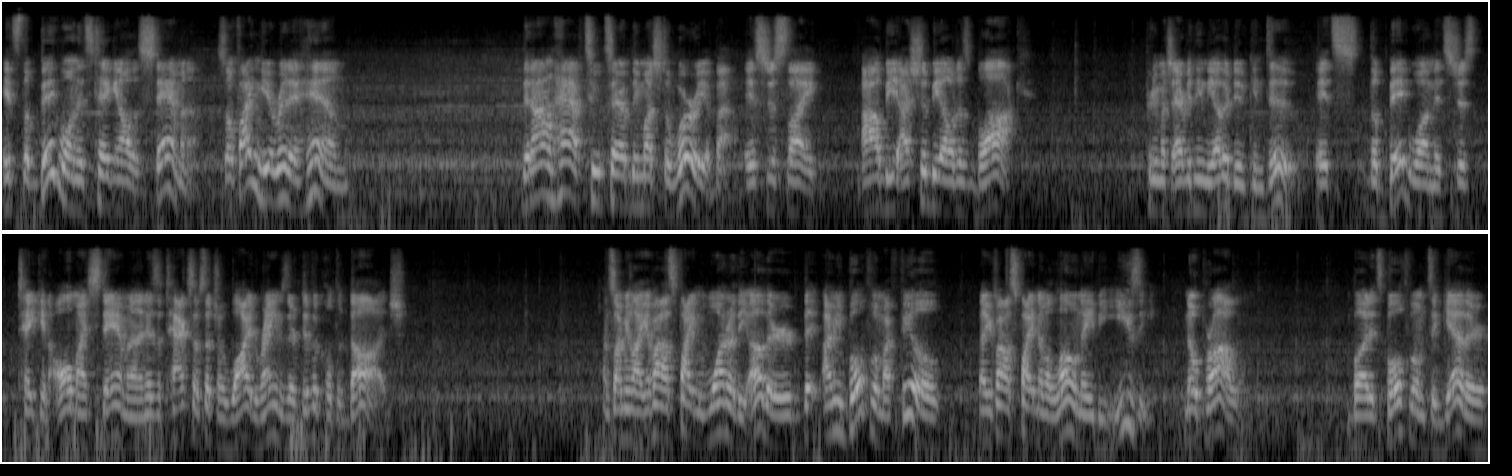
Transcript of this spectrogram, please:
It's the big one that's taking all the stamina. So if I can get rid of him, then I don't have too terribly much to worry about. It's just like I'll be I should be able to just block pretty much everything the other dude can do. It's the big one that's just taking all my stamina and his attacks have such a wide range they're difficult to dodge. And so I mean, like if I was fighting one or the other, they, I mean both of them. I feel like if I was fighting them alone, they'd be easy, no problem. But it's both of them together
